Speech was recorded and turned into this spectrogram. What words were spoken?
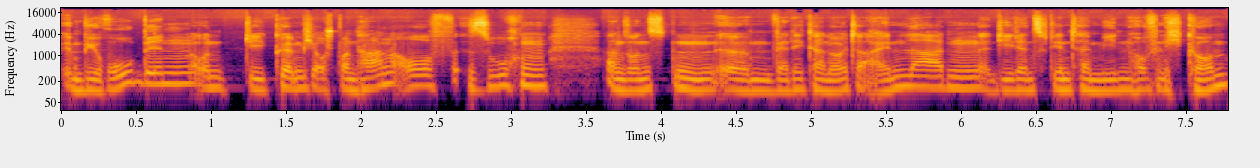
im Büro bin und die können mich auch spontan aufsuchen. Ansonsten ähm, werde ich da Leute einladen, die dann zu den Terminen hoffentlich kommen.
